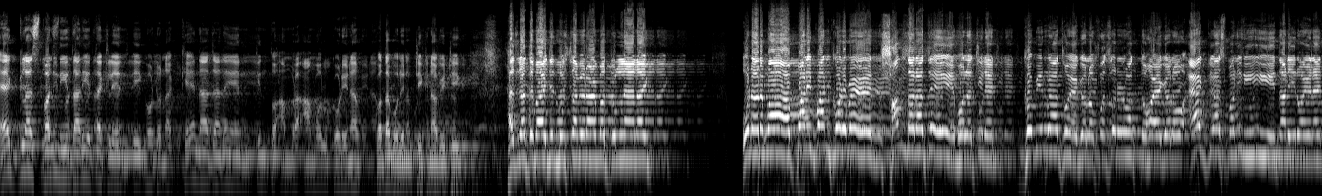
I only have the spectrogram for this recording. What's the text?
এক গ্লাস পানি নিয়ে দাঁড়িয়ে থাকলেন, এই ঘটনা কে না জানেন, কিন্তু আমরা আমল করি না। কথা বলেন ঠিক না ঠিক। হাজরাতে বাইজিদ মুস্তামি রহমতুল্লাহ আলাই ওনার মা পানি পান করবেন, সন্ধ্যা রাতে বলেছিলেন, গভীর রাত হয়ে গেল, ফজরের রক্ত হয়ে গেল, এক গ্লাস পানি নিয়ে দাঁড়িয়ে রইলেন।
